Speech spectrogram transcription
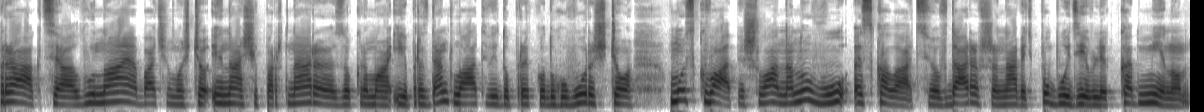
реакція лунає. Бачимо, що і наші партнери, зокрема і президент Латвії, до прикладу, говорить, що Москва пішла на нову ескалацію, вдаривши навіть по будівлі Кабміну.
